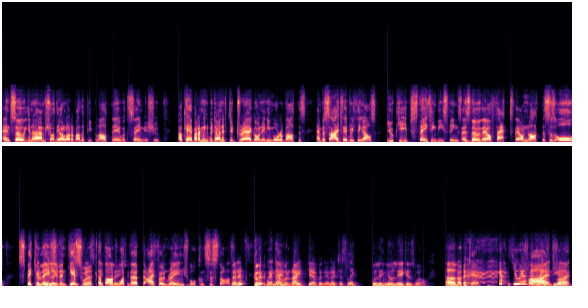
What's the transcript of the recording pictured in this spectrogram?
And so, you know, I'm sure there are a lot of other people out there with the same issue. Okay, but I mean, we don't have to drag on anymore about this. And besides everything else, you keep stating these things as though they are facts. They are not. This is all speculation, speculation. and guesswork about what the, the, iPhone range will consist of. But it's good when okay. I'm right, Gavin, and I just like pulling your leg as well. Um, okay. you have fine, a note. Fine.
